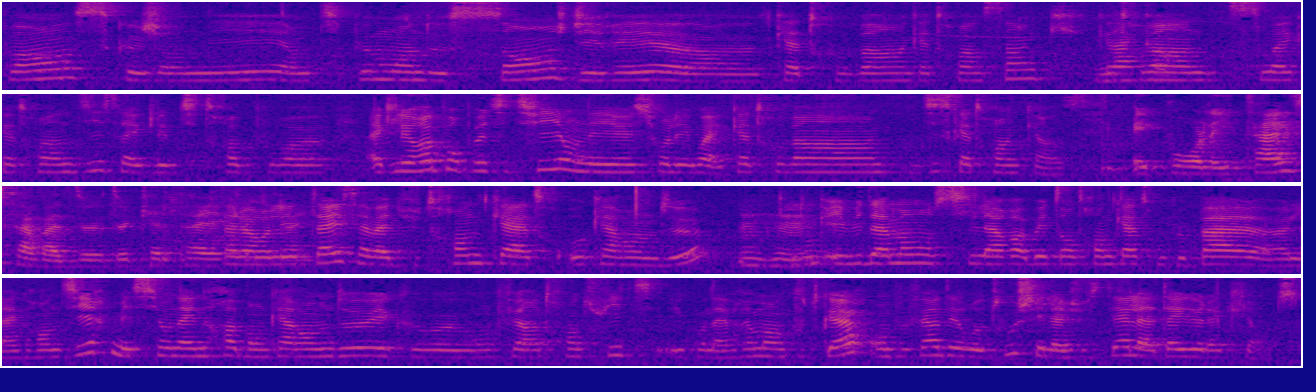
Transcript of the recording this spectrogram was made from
pense que j'en ai un petit peu moins de 100, je dirais 80, 85, 80, ouais, 90 avec les petites robes pour. Euh, avec les robes pour petites filles, on est sur les ouais, 90, 95. Et pour les tailles, ça va de, de quelle taille Alors, les tailles, ça va du 34 au 42. Mhm. Donc, évidemment, si la robe est en 34, on ne peut pas euh, l'agrandir, mais si on a une robe en 42 et qu'on fait un 38 et qu'on a vraiment un coup de cœur, on peut faire des retouches et l'ajuster à la taille de la cliente.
